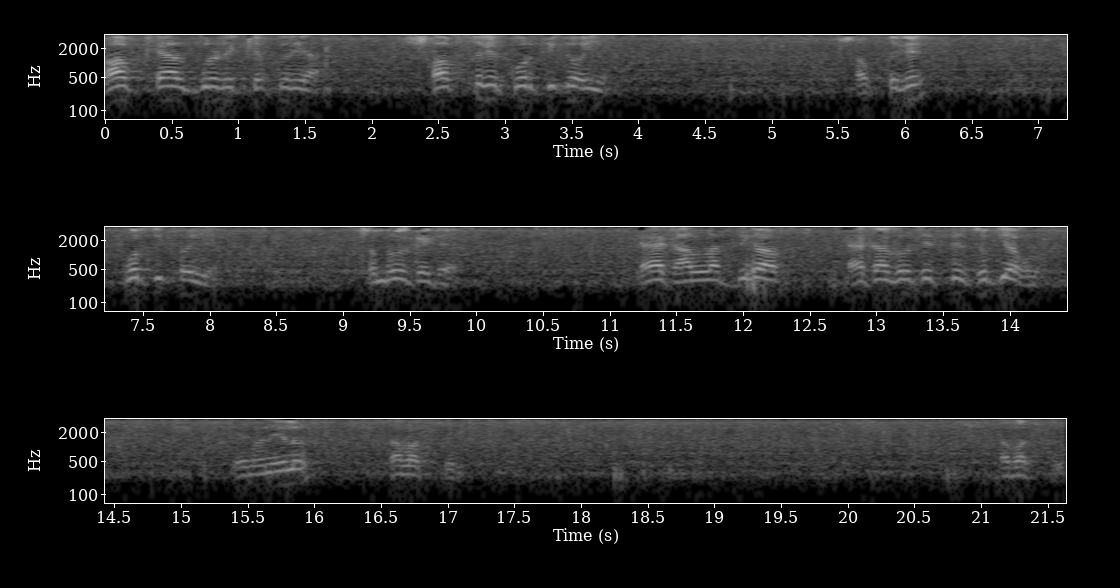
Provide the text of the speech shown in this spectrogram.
সব খেয়াল দূরে নিক্ষেপ করিয়া সব থেকে কর্তৃত্ব হইয়া সব থেকে কর্তৃত্ব হইয়া সম্পর্ক কেটে। এক আল্লাহ দিকে একাগ্র চিত্তে ঝুঁকিয়া হল এ মানে এলো তাবাত করি তাবাক্কুল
